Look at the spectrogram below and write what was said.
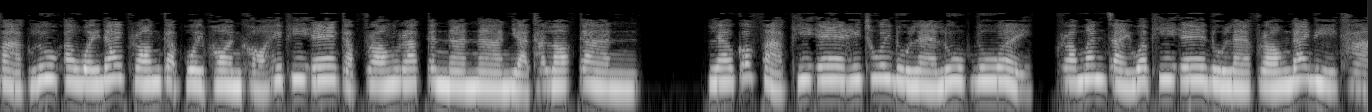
ฝากลูกเอาไว้ได้พร้อมกับอวยพรขอให้พี่เอกับฟรองรักกันนานๆ อย่าทะเลาะกัน แล้วก็ฝากพี่เอให้ช่วยดูแลลูกด้วย เพราะมั่นใจว่าพี่เอดูแลฟรองได้ดีค่ะ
